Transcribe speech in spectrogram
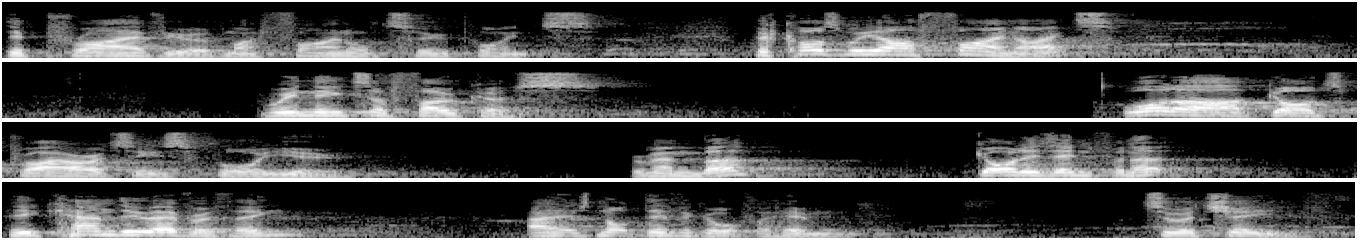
deprive you of my final two points. Because we are finite, we need to focus. What are God's priorities for you? Remember, God is infinite. He can do everything and it's not difficult for him to achieve.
